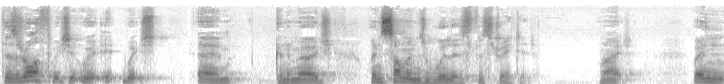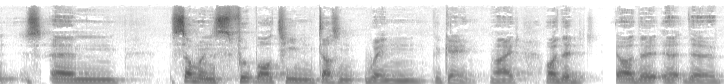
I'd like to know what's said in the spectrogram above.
There's wrath which, which um, can emerge when someone's will is frustrated, right? When um, someone's football team doesn't win the game, right? Or the or the uh, the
